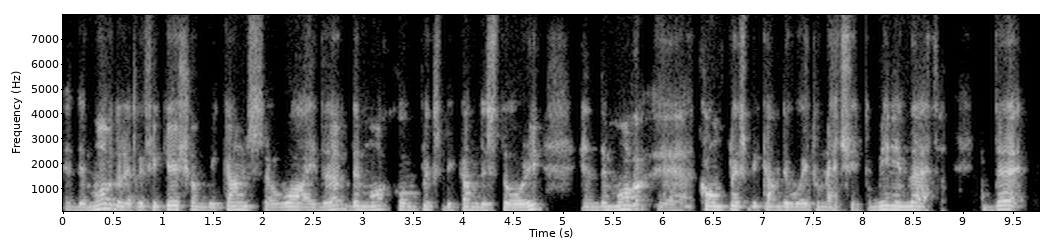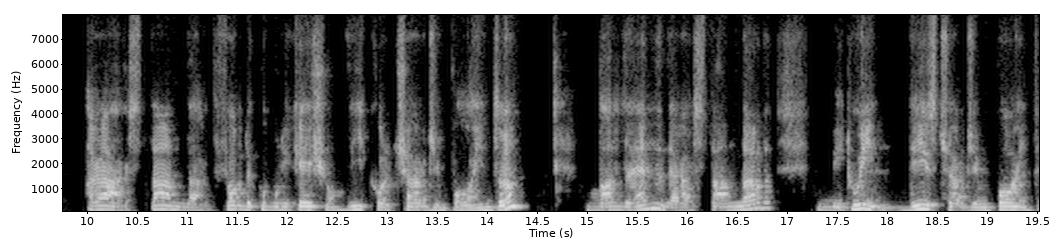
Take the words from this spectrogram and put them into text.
And the more the electrification becomes wider, the more complex become the story and the more uh, complex become the way to match it, meaning that there are standard for the communication vehicle charging point, but then there are standard between this charging point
